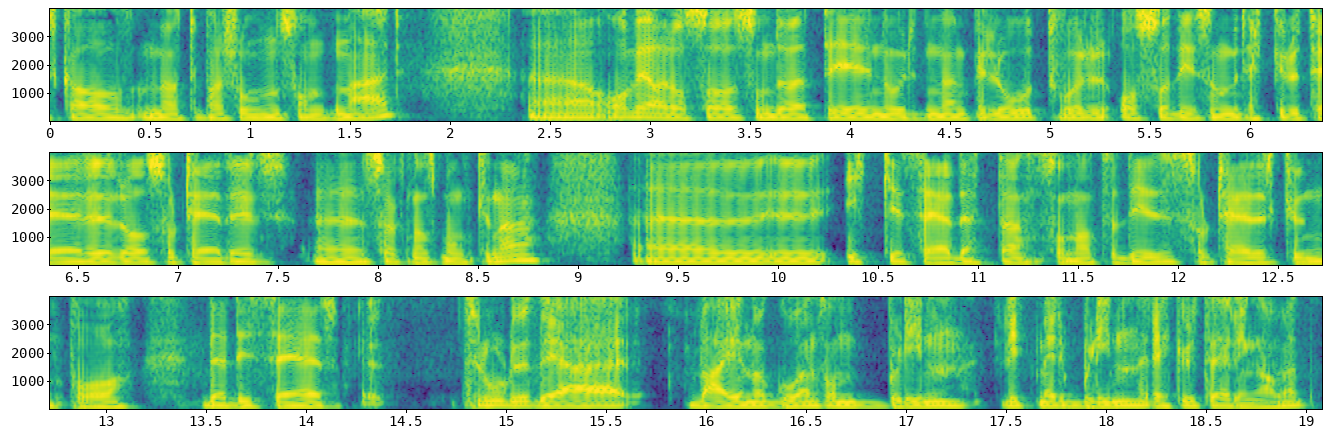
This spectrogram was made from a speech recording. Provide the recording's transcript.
skal møte personen som den er. Eh, og vi har også, som du vet, i Norden en pilot hvor også de som rekrutterer og sorterer eh, søknadsbunkene, eh, ikke ser dette. Sånn at de sorterer kun på det de ser. Tror du det er veien å gå, en sånn blind, litt mer blind rekruttering, Ahmed?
